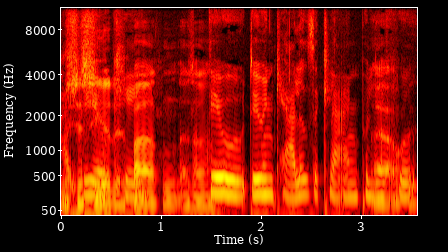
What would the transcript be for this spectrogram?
Hvis jeg det siger er okay. det, bare sådan, altså... det, er jo, det er jo en kærlighedserklæring på lige Ja, okay. fod.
